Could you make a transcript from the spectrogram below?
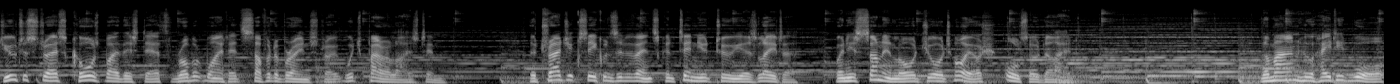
Due to stress caused by this death, Robert Whitehead suffered a brain stroke which paralysed him. The tragic sequence of events continued two years later, when his son-in-law George Hoyos, also died. The man who hated war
